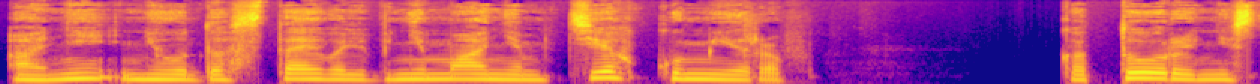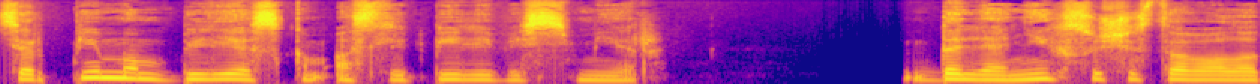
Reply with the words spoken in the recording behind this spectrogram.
Они не удостаивали вниманием тех кумиров, которые нестерпимым блеском ослепили весь мир. Для них существовала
